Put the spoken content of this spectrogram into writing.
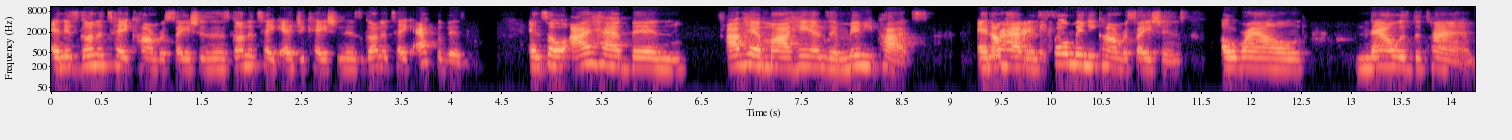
And it's gonna take conversations, it's gonna take education, it's gonna take activism. And so I have been, I've had my hands in many pots and I'm having so many conversations around now is the time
